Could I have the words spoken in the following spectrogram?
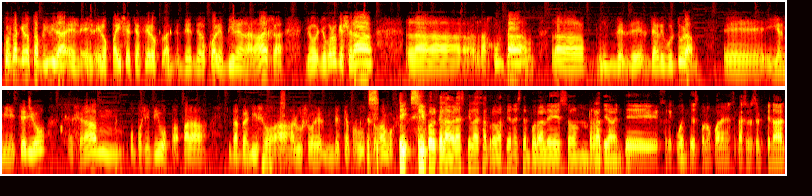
cosa que no está prohibida en, los países terceros de, los cuales viene la naranja. Yo, yo creo que será la, la Junta de, Agricultura eh, y el Ministerio serán positivos para dar permiso al uso de, este producto, vamos. Sí, sí, porque la verdad es que las aprobaciones temporales son relativamente frecuentes, con lo cual en este caso excepcional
